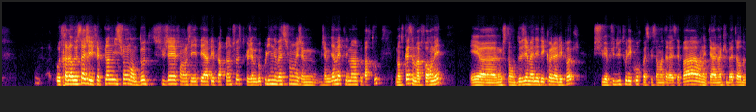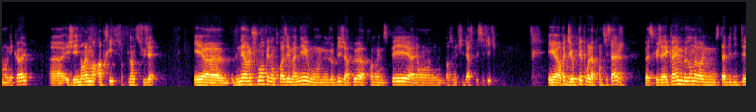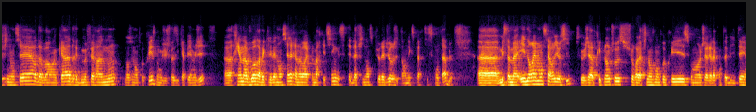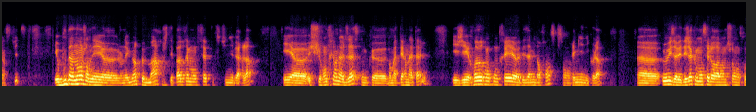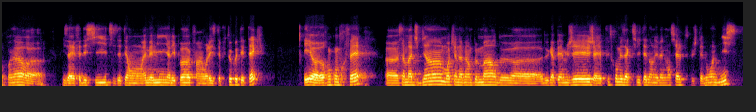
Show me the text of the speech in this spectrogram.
Au travers de ça, j'ai fait plein de missions dans d'autres sujets. Enfin, j'ai été appelé par plein de choses parce que j'aime beaucoup l'innovation et j'aime bien mettre les mains un peu partout. Mais en tout cas, ça m'a formé. Et euh, donc, j'étais en deuxième année d'école à l'époque. Je suivais plus du tout les cours parce que ça m'intéressait pas. On était à l'incubateur de mon école et j'ai énormément appris sur plein de sujets. Et euh, venait un choix en fait en troisième année où on nous oblige un peu à prendre une spé, aller dans une filière spécifique. Et euh, en fait, j'ai opté pour l'apprentissage parce que j'avais quand même besoin d'avoir une stabilité financière, d'avoir un cadre et de me faire un nom dans une entreprise. Donc j'ai choisi KPMG. Euh, rien à voir avec l'événementiel, rien à voir avec le marketing. C'était de la finance pure et dure. J'étais en expertise comptable. Euh, mais ça m'a énormément servi aussi parce que j'ai appris plein de choses sur la finance d'entreprise, comment gérer la comptabilité et ainsi de suite. Et au bout d'un an, j'en ai, euh, j'en ai eu un peu marre. Je n'étais pas vraiment fait pour cet univers-là. Et euh, je suis rentré en Alsace, donc euh, dans ma terre natale. Et j'ai re-rencontré des amis d'enfance qui sont Rémi et Nicolas. eux, ils avaient déjà commencé leur aventure d'entrepreneur. ils avaient fait des sites, ils étaient en MMI à l'époque. Enfin, voilà, ils étaient plutôt côté tech. Et rencontre fait, ça match bien. Moi qui en avais un peu marre de, de KPMG, j'avais plus trop mes activités dans l'événementiel parce que j'étais loin de Nice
